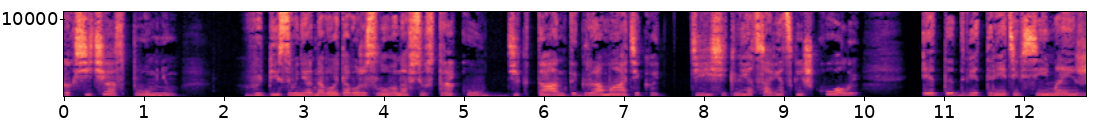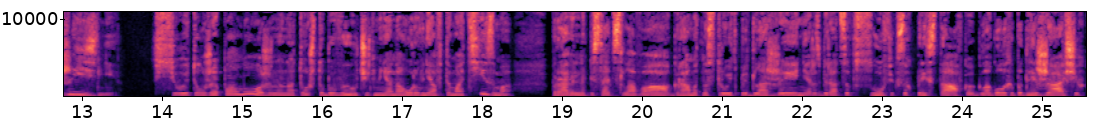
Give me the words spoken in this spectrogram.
Как сейчас помню, выписывание одного и того же слова на всю строку, диктанты, грамматика, десять лет советской школы. Это две трети всей моей жизни. Все это уже положено на то, чтобы выучить меня на уровне автоматизма, правильно писать слова, грамотно строить предложения, разбираться в суффиксах, приставках, глаголах и подлежащих,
